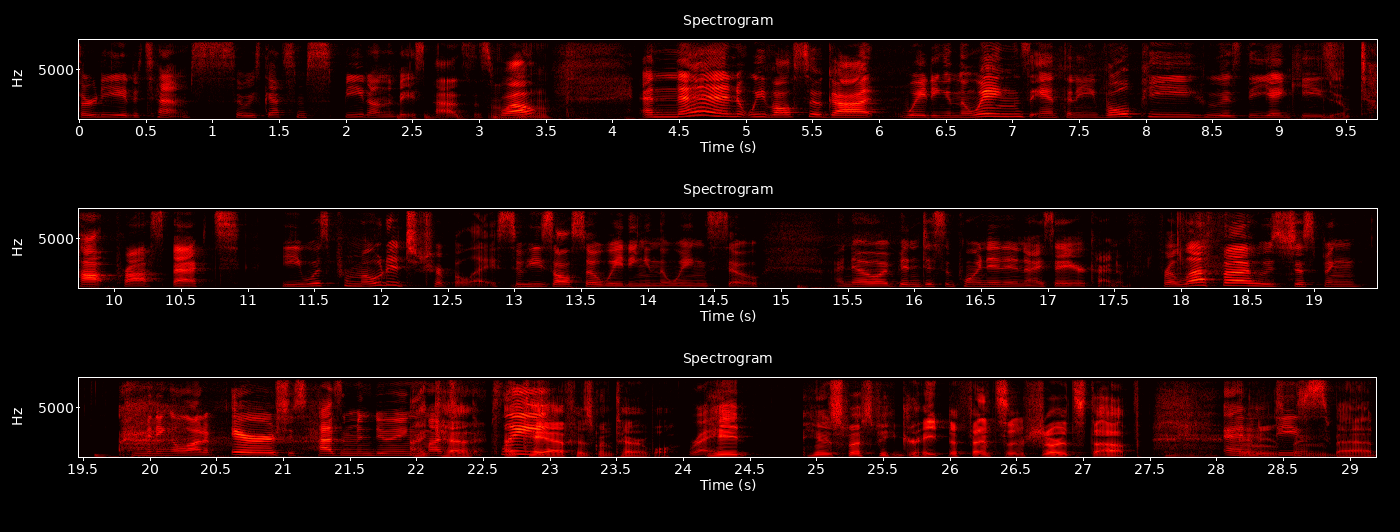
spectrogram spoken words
38 attempts. So he's got some speed on the base paths as well. And then we've also got waiting in the wings, Anthony Volpe, who is the Yankees' Yep. top prospect. He was promoted to AAA, so he's also waiting in the wings. So I know I've been disappointed in Isaiah kind of Frelefa, who's just been committing a lot of errors, just hasn't been doing much at the IKF, plate. IKF has been terrible. Right. He he was supposed to be a great defensive shortstop, and, and he's these been bad.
